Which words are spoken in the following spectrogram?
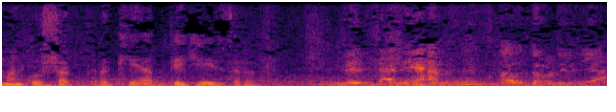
मन को सख्त रखिए आप देखिए इस तरफ़। मिलता नहीं हमने सब ढूंढ लिया।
